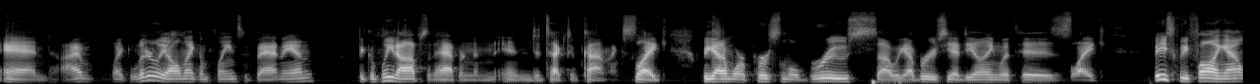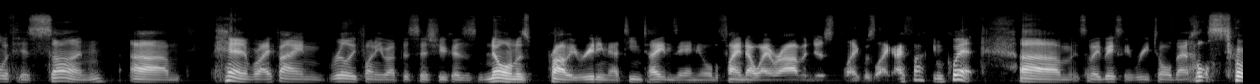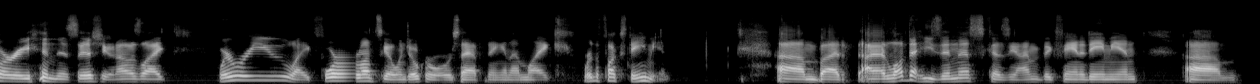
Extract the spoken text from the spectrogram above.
and I've like literally all my complaints with Batman. The complete opposite happened in, in Detective Comics. Like we got a more personal Bruce. Uh, we got Bruce, yeah, dealing with his like basically falling out with his son. Um, and what I find really funny about this issue because no one was probably reading that Teen Titans annual to find out why Robin just like was like I fucking quit. Um, so they basically retold that whole story in this issue, and I was like, "Where were you like four months ago when Joker War was happening?" And I'm like, "Where the fuck's Damian?" Um, but I love that he's in this because yeah, I'm a big fan of Damian. Um,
